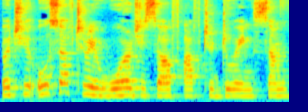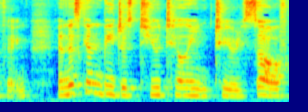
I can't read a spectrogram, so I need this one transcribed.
but you also have to reward yourself after doing something. And this can be just you telling to yourself,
